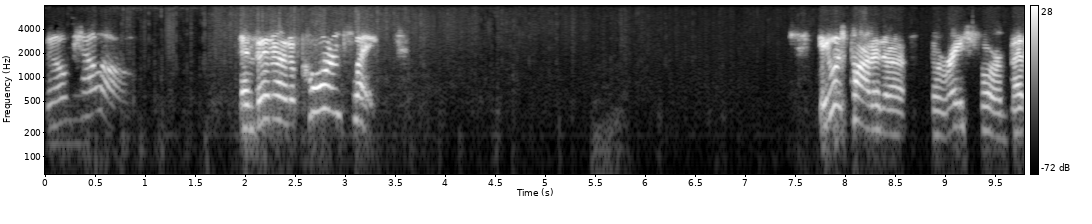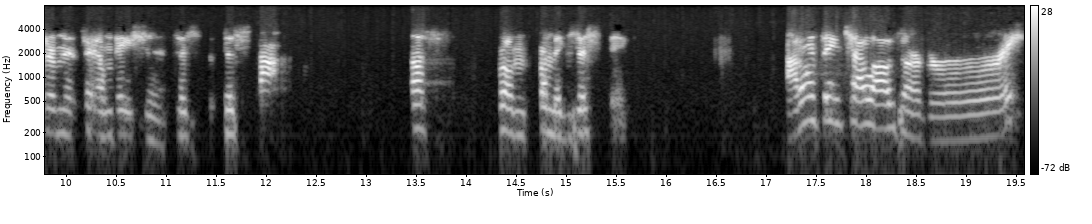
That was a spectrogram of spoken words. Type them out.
Bill Kellogg, inventor of the cornflake, He was part of the, the Race for a Betterment Foundation to, to stop us from from existing. I don't think Kellogg's are great.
